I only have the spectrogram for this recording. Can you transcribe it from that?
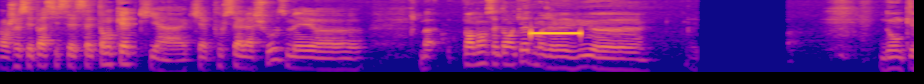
Alors je ne sais pas si c'est cette enquête qui a, qui a poussé à la chose, mais... Euh, bah, pendant cette enquête, moi j'avais vu... Donc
